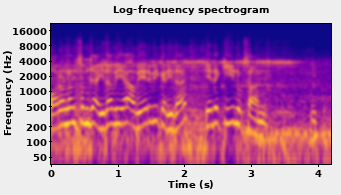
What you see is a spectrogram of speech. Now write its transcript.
ਔਰ ਉਹਨਾਂ ਨੂੰ ਸਮਝਾਈਦਾ ਵੀ ਆ ਅਵੇਅਰ ਵੀ ਕਰੀਦਾ ਕਿ ਇਹਦੇ ਕੀ ਨੁਕਸਾਨ ਨੇ। ਬਿਲਕੁਲ।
